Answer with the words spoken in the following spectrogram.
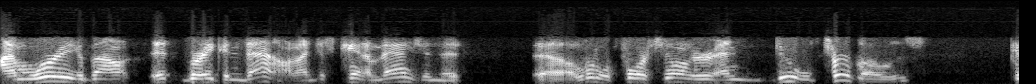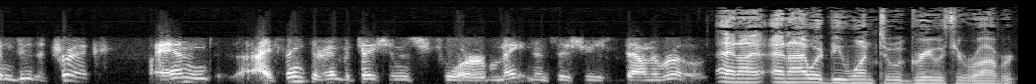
I'm worried about it breaking down. I just can't imagine that uh, a little four-cylinder and dual turbos can do the trick. And I think they're invitations for maintenance issues down the road. And I and I would be one to agree with you, Robert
